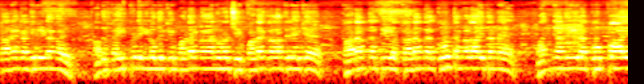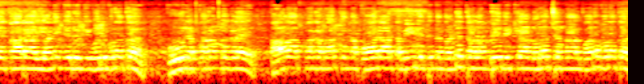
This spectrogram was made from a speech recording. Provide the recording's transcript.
കനക കിരീടങ്ങൾ അത് കൈപ്പിടിയിൽ ഒതുക്കി മടങ്ങാനുറച്ച് പടക്കളത്തിലേക്ക് കടന്നെത്തിയ കടന്ന കൂട്ടങ്ങളായി തന്നെ മഞ്ഞനീല കുപ്പായക്കാരായി അണിഞ്ഞൊരുങ്ങി ഒരു പുറത്ത് കൂരപ്പറമ്പുകളെ താളാത്മകമാക്കുന്ന പോരാട്ട വീര്യത്തിന്റെ നടുത്തളം ഭേദിക്കാൻ ഉറച്ചെന്നാൽ മറുപുറത്ത്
